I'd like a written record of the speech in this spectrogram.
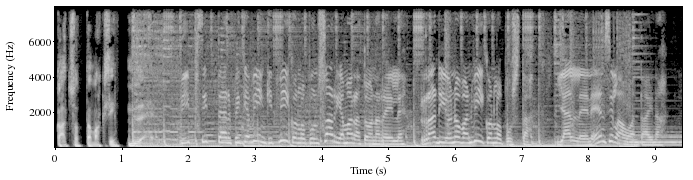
katsottavaksi myöhemmin. Tipsit, tärpit ja vinkit viikonlopun sarjamaratonareille. Radio Novan viikonlopusta. Jälleen ensi lauantaina.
